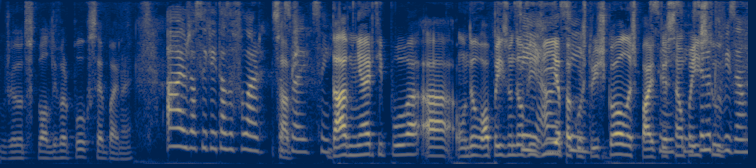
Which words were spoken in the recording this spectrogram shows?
Um jogador de futebol de Liverpool recebe bem, não é? Ah, eu já sei o que é que estás a falar. Sabes? sei, sim. Dá dinheiro tipo a, a- onde ele- ao país onde ele Sim, vivia ah, para construir escolas, para a educação, sim. para Isso é tudo. televisão.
